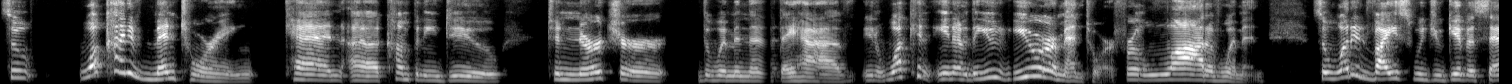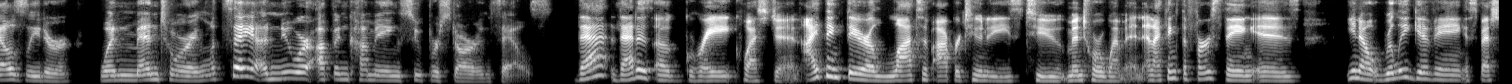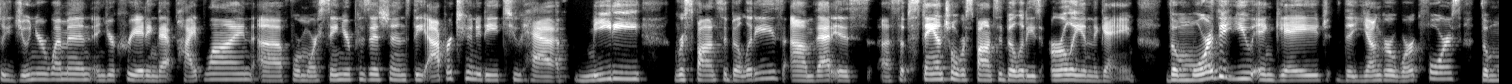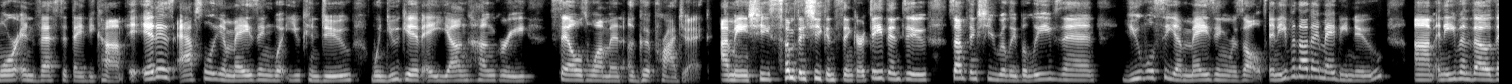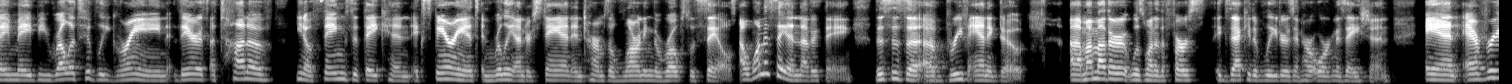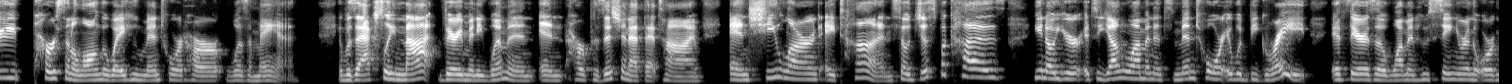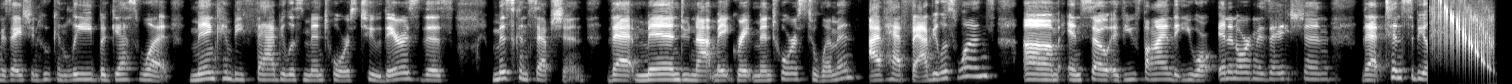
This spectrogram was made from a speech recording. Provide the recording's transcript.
So, what kind of mentoring can a company do to nurture the women that they have you know what can you know the, you you're a mentor for a lot of women so what advice would you give a sales leader when mentoring, let's say a newer up and coming superstar in sales? That that is a great question. I think there are lots of opportunities to mentor women. And I think the first thing is you know, really giving, especially junior women, and you're creating that pipeline uh, for more senior positions, the opportunity to have meaty responsibilities um, that is uh, substantial responsibilities early in the game. The more that you engage the younger workforce the more invested they become. It, it is absolutely amazing what you can do when you give a young hungry saleswoman a good project. I mean she's something she can sink her teeth into something she really believes in. You will see amazing results. And even though they may be new um, and even though they may be relatively green there's a ton of you know things that they can experience and really understand in terms of learning the ropes with sales. I want to say another thing this is a, a brief anecdote. Uh, my mother was one of the first executive leaders in her organization and every person along the way who mentored her was a man it was actually not very many women in her position at that time. And she learned a ton. So just because, you know, you're it's a young woman, it's mentor, it would be great if there's a woman who's senior in the organization who can lead. But guess what? Men can be fabulous mentors too. There is this misconception that men do not make great mentors to women. I've had fabulous ones. Um, and so if you find that you are in an organization that tends to be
